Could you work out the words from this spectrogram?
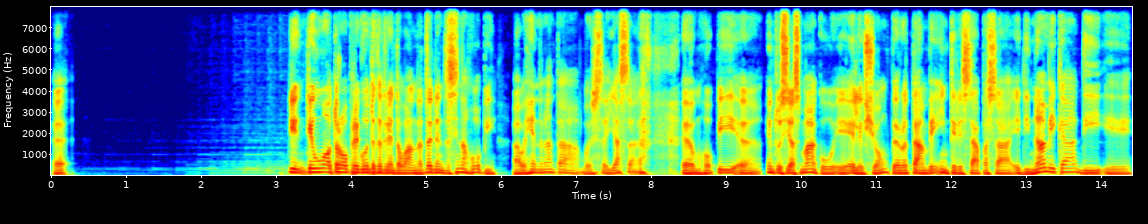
Eh, tem, tem uma outra pergunta que dentro da Ana, dentro assim na hobby, a gente não está, pues já um, hobby uh, entusiasmado com a eleição, pero também interessado passar a dinâmica de eh,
